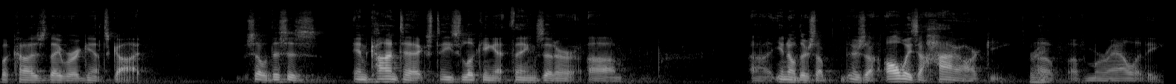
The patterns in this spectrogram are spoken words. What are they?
because they were against God. So this is in context. He's looking at things that are, um, uh, you know, there's a there's a, always a hierarchy of, of morality,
